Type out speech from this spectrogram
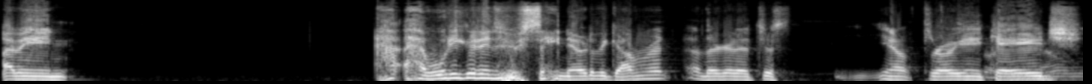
I mean, h- what are you going to do? Say no to the government, and they're going to just you know throw you in a Shut cage,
